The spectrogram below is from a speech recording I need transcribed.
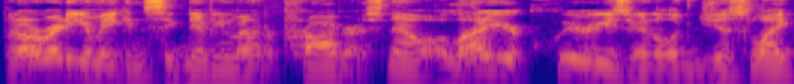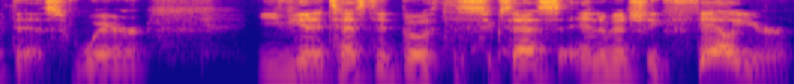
But already you're making significant amount of progress. Now, a lot of your queries are going to look just like this, where you've unit tested both the success and eventually failure.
